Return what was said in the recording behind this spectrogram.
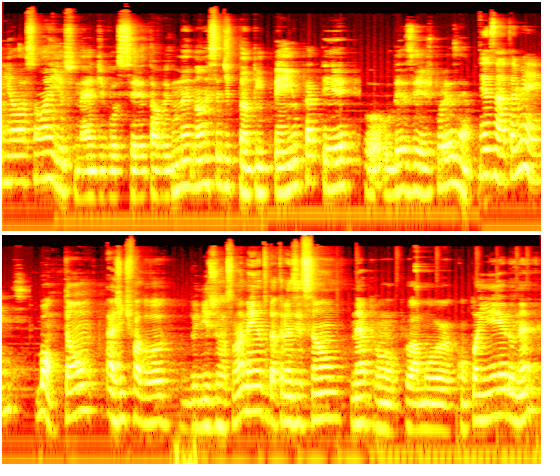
em relação a isso, né? De você talvez não necessite de tanto empenho para ter o, o desejo, por exemplo. Exatamente. Bom, então a gente falou do início do relacionamento, da transição, né, pro, pro amor companheiro, né?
